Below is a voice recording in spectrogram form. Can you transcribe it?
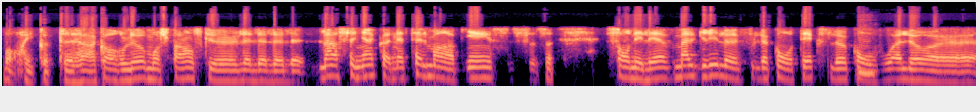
Bon, écoute, euh, encore là, moi je pense que l'enseignant connaît tellement bien son élève, malgré le, contexte qu'on mm. voit là euh,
